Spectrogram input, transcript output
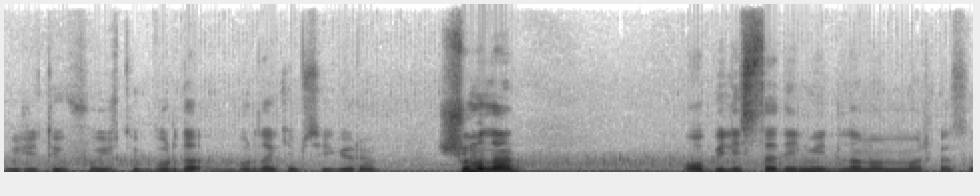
Fugitive fugitive burada burada kimseyi görüyorum. Şu mu lan? O Blista değil miydi lan onun markası?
